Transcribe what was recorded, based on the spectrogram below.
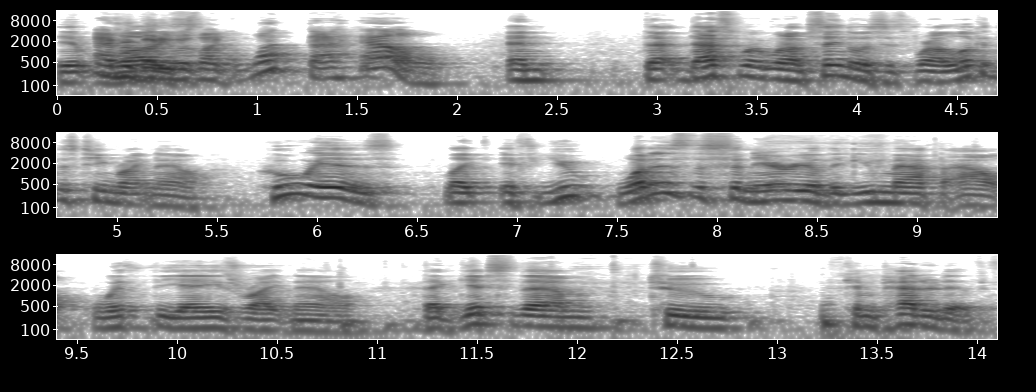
it everybody was, was like, "What the hell?" and that that's what what I'm saying though is, is when I look at this team right now, who is like if you what is the scenario that you map out with the A's right now that gets them to competitive?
